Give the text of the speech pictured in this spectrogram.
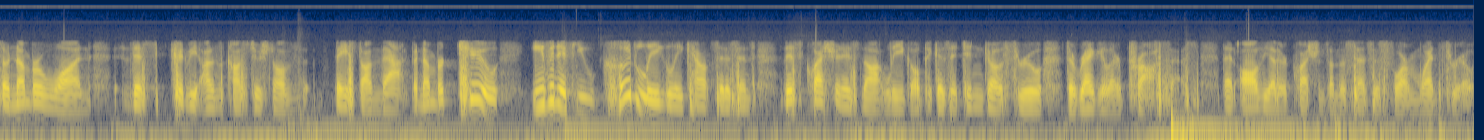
So, number one, this could be unconstitutional based on that. But number two, even if you could legally count citizens, this question is not legal because it didn't go through the regular process that all the other questions on the census form went through.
